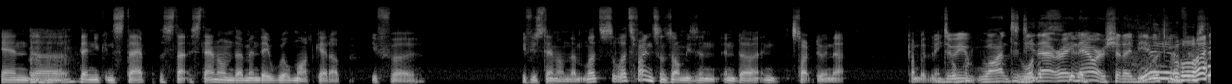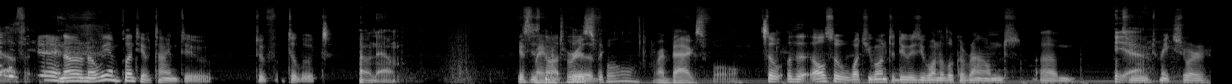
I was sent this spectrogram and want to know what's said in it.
and uh, Mhm. then you can step sta- stand on them, and they will not get up if uh, if you stand on them. Let's let's find some zombies and and uh, and start doing that. Come with me. Do we want to do What? that right now, or should I be Yeah, looking yeah. for What? stuff? No, no, no. We have plenty of time to to to loot. Oh no. This is my not inventory is the- the- full. My bag's full. So the, also, what you want to do is you want to look around um, Yeah. to, to make sure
